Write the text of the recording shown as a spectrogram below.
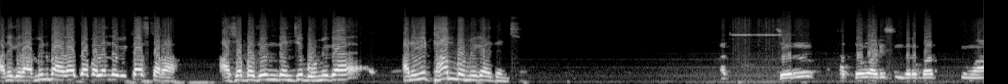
आणि ग्रामीण भागाचा पहिल्यांदा विकास करा. अशा पद्धतीने त्यांची भूमिका आहे आणि ही ठाम भूमिका आहे त्यांची. जर हद्दवाढी संदर्भात किंवा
